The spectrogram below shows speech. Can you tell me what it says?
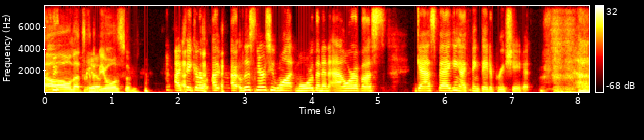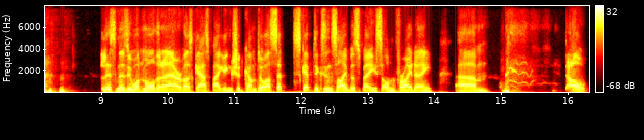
Oh, that's going to Yep. be awesome. I think our, our, our listeners who want more than an hour of us gas bagging, I think they'd appreciate it. Listeners who want more than an hour of us gas bagging should come to our Sep- Skeptics in Cyberspace on Friday. Um, oh,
